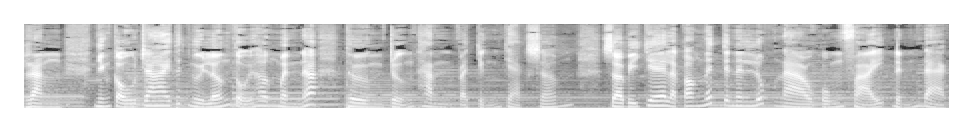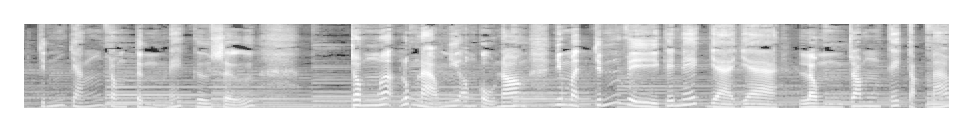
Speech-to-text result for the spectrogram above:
Rằng, những cậu trai thích người lớn tuổi hơn mình á, thường trưởng thành và chững chạc sớm. Sợ bị chê là con nít, cho nên lúc nào cũng phải đỉnh đạt chín chắn trong từng nét cư xử trông á, lúc nào cũng như ông cụ non. Nhưng mà chính vì cái nét già già lồng trong cái cặp má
